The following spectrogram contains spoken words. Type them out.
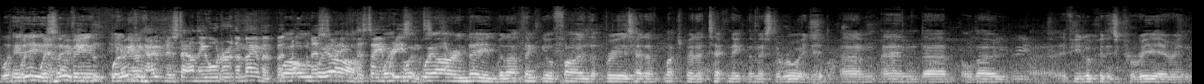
we're, It we're, is, we're I moving, mean, we're moving openers down the order at the moment, but well, not necessarily for the same we, we- reasons. We, are indeed, but I think you'll find that Breers had a much better technique than Mr. Roy did. Um, and uh, although, uh, if you look at his career in,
